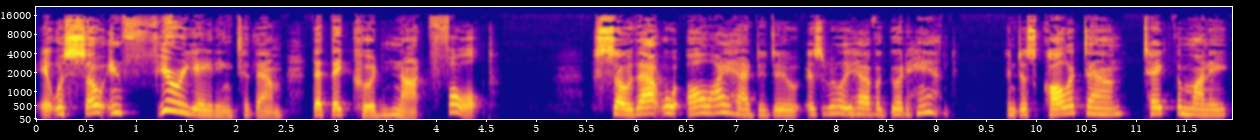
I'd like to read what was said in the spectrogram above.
It was so infuriating to them that they could not fold. So that all I had to do is really have a good hand and just call it down, take the money,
